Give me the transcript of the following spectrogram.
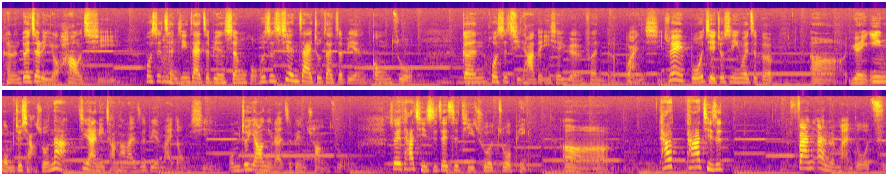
可能对这里有好奇。或是曾经在这边生活，嗯、或是现在就在这边工作，跟或是其他的一些缘分的关系。所以伯杰就是因为这个呃原因，我们就想说，那既然你常常来这边买东西，我们就邀你来这边创作。所以他其实这次提出的作品，呃，他他其实翻案了蛮多次。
